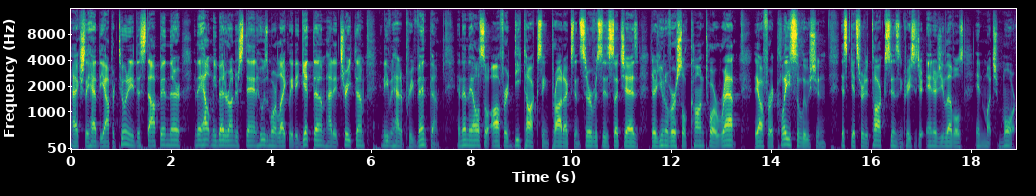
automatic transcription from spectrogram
I actually had the opportunity to stop in there and they helped me better understand who's more likely to get them, how to treat them, and even how to prevent them. And then they also offer detoxing products and services such as their universal contour wrap. They offer a clay solution. This gets rid of toxins, increases your energy levels, and much more.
